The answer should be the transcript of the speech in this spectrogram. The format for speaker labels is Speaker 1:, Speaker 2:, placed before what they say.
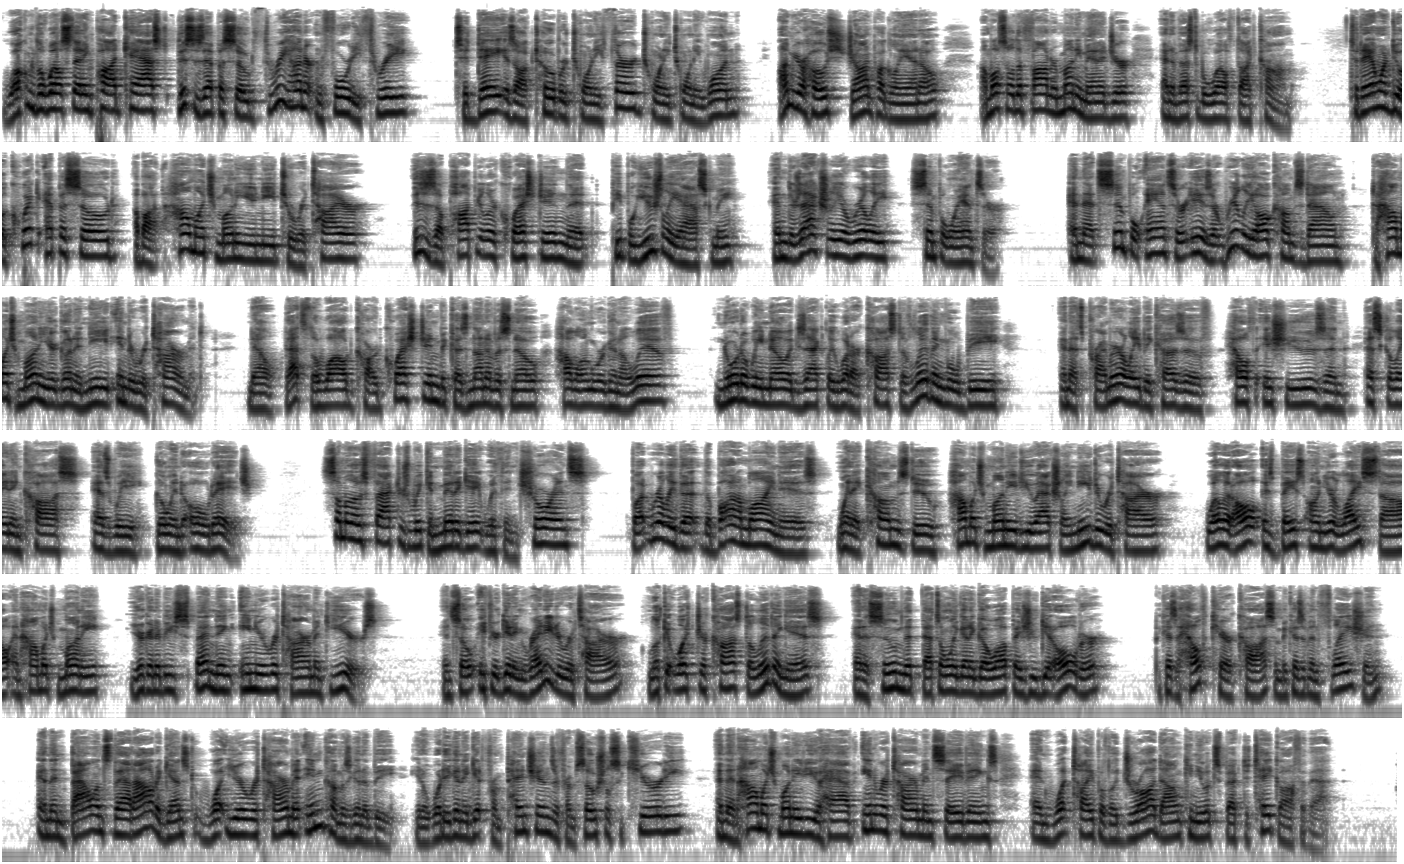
Speaker 1: Welcome to the Wealth Setting Podcast. This is episode 343. Today is October 23rd, 2021. I'm your host, John Pugliano. I'm also the founder money manager at investablewealth.com. Today I want to do a quick episode about how much money you need to retire. This is a popular question that people usually ask me, and there's actually a really simple answer. And that simple answer is it really all comes down to how much money you're going to need into retirement. Now, that's the wild card question because none of us know how long we're going to live, nor do we know exactly what our cost of living will be. And that's primarily because of health issues and escalating costs as we go into old age. Some of those factors we can mitigate with insurance, but really the, the bottom line is when it comes to how much money do you actually need to retire, well, it all is based on your lifestyle and how much money you're going to be spending in your retirement years. And so if you're getting ready to retire, look at what your cost of living is and assume that that's only going to go up as you get older because of healthcare costs and because of inflation. And then balance that out against what your retirement income is going to be. You know, what are you going to get from pensions or from social security? And then how much money do you have in retirement savings and what type of a drawdown can you expect to take off of that?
